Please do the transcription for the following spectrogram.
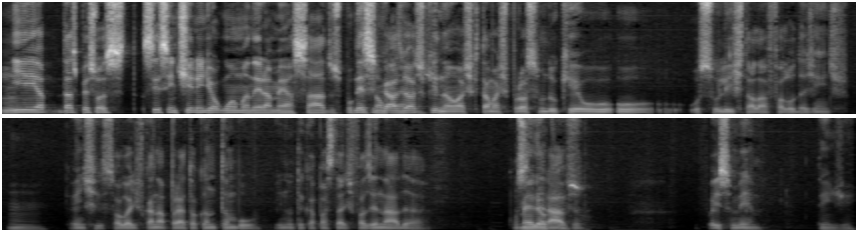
Hum. E a- das pessoas se sentirem de alguma maneira ameaçados porque Nesse são caso, eu baianos. acho que não. Acho que tá mais próximo do que o, o, o sulista lá falou da gente. Hum. A gente só gosta de ficar na praia tocando tambor e não tem capacidade de fazer nada considerável. isso. Foi isso mesmo. Entendi.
